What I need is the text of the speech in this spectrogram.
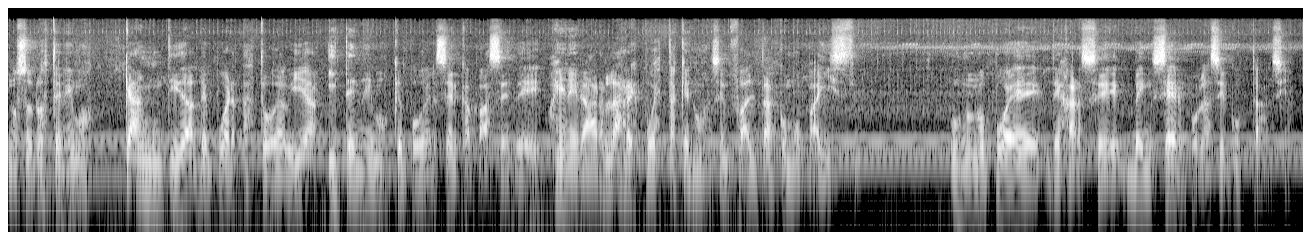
Nosotros tenemos cantidad de puertas todavía y tenemos que poder ser capaces de generar las respuestas que nos hacen falta como país. Uno no puede dejarse vencer por las circunstancias.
